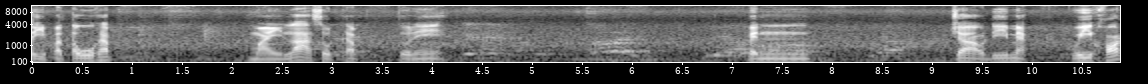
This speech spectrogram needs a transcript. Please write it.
4 ประตูครับ ใหม่ล่าสุดครับตัวนี้ เป็นเจ้า d m a x V c o s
